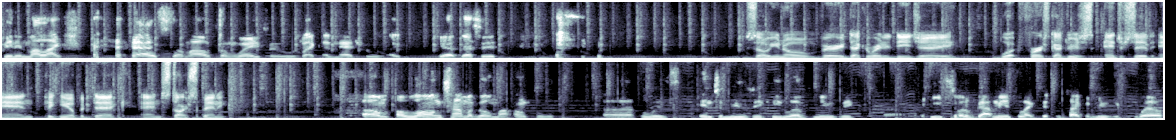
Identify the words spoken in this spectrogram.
been in my life somehow, some way. So it was like a natural, like, yep, that's it. so, you know, very decorated DJ. What first got you interested in picking up a deck and start spinning? Um, a long time ago, my uncle, uh, who is into music, he loves music. Uh, he sort of got me into like different type of music as well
